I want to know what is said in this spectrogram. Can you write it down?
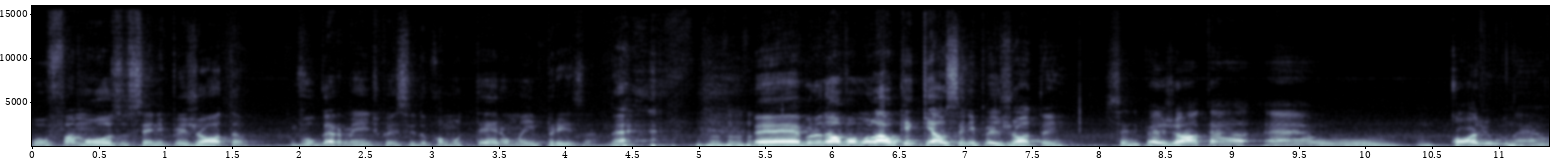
o famoso CNPJ, vulgarmente conhecido como ter uma empresa, né? é, Brunão, vamos lá, o que é o CNPJ aí? CNPJ é, é um código, né,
